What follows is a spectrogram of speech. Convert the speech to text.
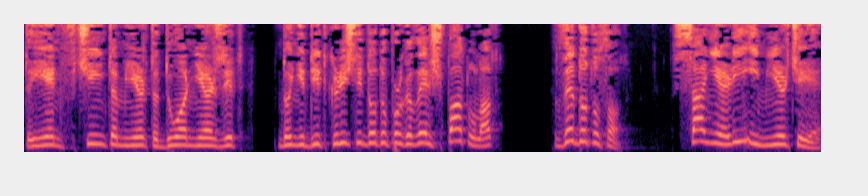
të jenë fqinj të mirë, të duan njerëzit, ndonjë ditë Krishti do t'u përkëdhelë shpatullat dhe do t'u thotë, sa njeri i mirë që je.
